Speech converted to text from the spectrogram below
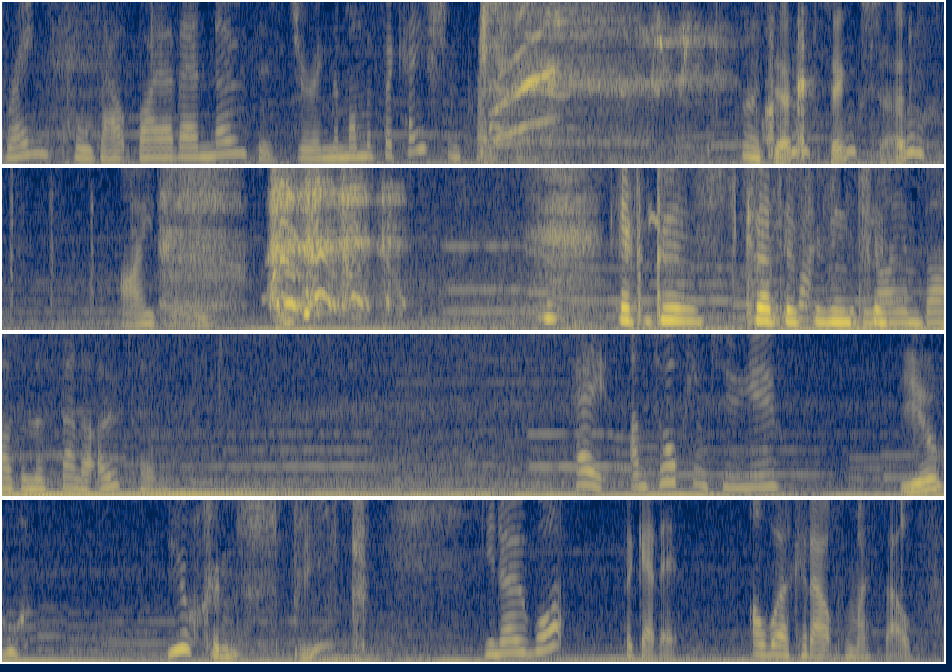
brains pulled out via their noses during the mummification process? I don't think so. I do. Jak go kratę w Exactly do piwnicy. the iron bars in the cellar open? Hey, I'm talking to you. You? You can speak? You know what? Forget it. I'll work it out for myself.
